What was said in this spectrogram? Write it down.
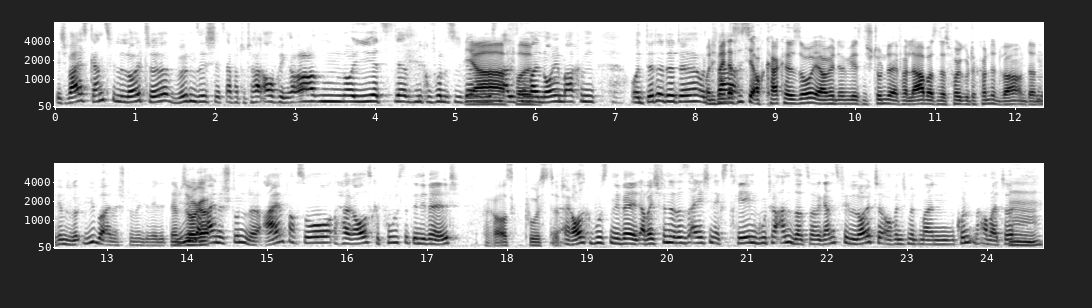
ich weiß, ganz viele Leute würden sich jetzt einfach total aufregen. Oh, jetzt, der Mikrofon ist nicht geil, Ja, wir müssen alles voll. nochmal neu machen und da, da, da, da. Und ich meine, das ist ja auch kacke so, ja, wenn du irgendwie jetzt eine Stunde einfach laberst und das voll guter Content war und Wir dann. haben sogar über eine Stunde geredet. Wir haben über sogar- eine Stunde. Einfach so herausgepustet in die Welt. Rausgepustet. Herausgepustet in die Welt. Aber ich finde, das ist eigentlich ein extrem guter Ansatz, weil ganz viele Leute, auch wenn ich mit meinen Kunden arbeite, Mhm.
